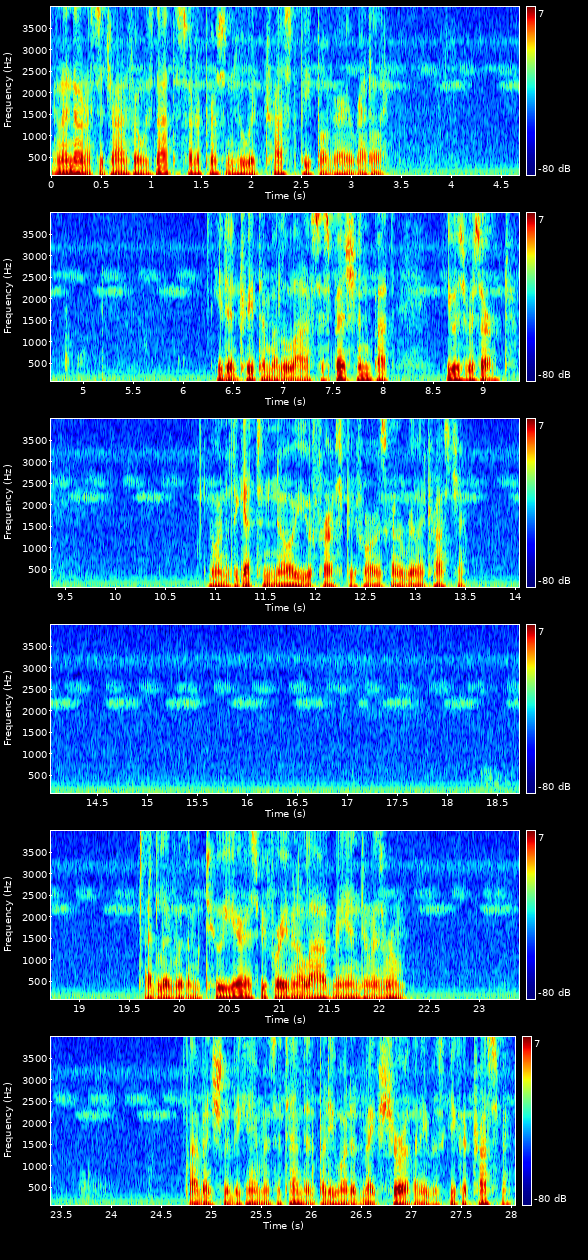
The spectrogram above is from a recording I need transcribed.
And I noticed that Ajaan Fuang was not the sort of person who would trust people very readily. He didn't treat them with a lot of suspicion, but he was reserved. He wanted to get to know you first before he was going to really trust you. I'd lived with him two years before he even allowed me into his room. I eventually became his attendant, but he wanted to make sure that he was he could trust me.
